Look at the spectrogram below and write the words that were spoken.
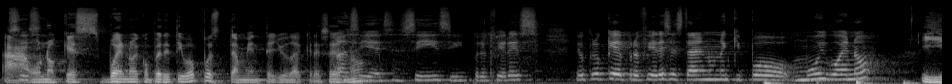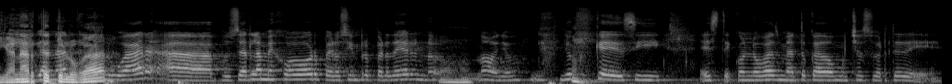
a uno que es bueno y competitivo, pues también te ayuda a crecer, ¿no? Así es, sí, sí, prefieres, yo creo que prefieres estar en un equipo muy bueno y ganarte, tu lugar. Tu lugar a pues, ser la mejor, pero siempre perder. No, no yo, yo creo que sí, este, con Lobas me ha tocado mucha suerte de,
